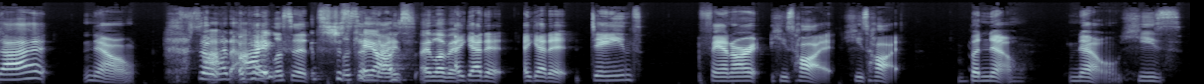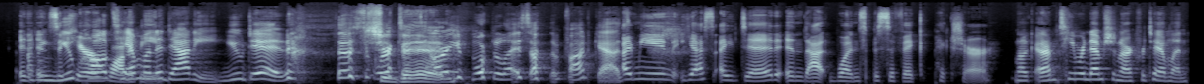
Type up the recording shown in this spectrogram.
that no. So And okay, I- listen. It's just listen, chaos. guys. I love it. I get it. I get it. Dane's fan art, he's hot. He's hot. But no. No. He's an I mean, you called wannabe. Tamlin a daddy. You did. Those She words did. are immortalized on the podcast. I mean, yes, I did in that one specific picture. Look, and I'm Team Redemption arc for Tamlin.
